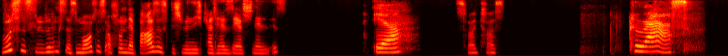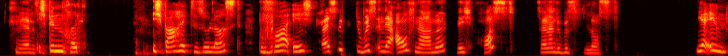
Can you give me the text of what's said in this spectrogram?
Wusstest du übrigens, dass Mortis auch von der Basisgeschwindigkeit her sehr schnell ist? Ja. Das war krass. Krass. Ja, Ich bin heute. Ich war heute so lost, bevor ich. Weißt du, du bist in der Aufnahme nicht Host, sondern du bist Lost. Ja, eben.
